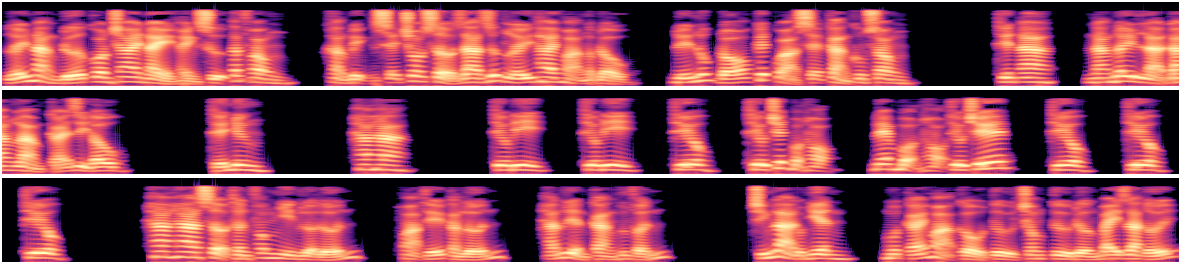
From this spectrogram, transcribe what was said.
lấy nàng đứa con trai này hành sự tác phong, khẳng định sẽ cho sở gia rước lấy tai họa ngập đầu, đến lúc đó kết quả sẽ càng không xong. Thiên A, nàng đây là đang làm cái gì đâu? Thế nhưng, ha ha, thiêu đi, thiêu đi, thiêu, thiêu chết bọn họ, đem bọn họ thiêu chết, thiêu, thiêu, thiêu. Ha ha, sở thần phong nhìn lửa lớn, hỏa thế càng lớn, hắn liền càng hưng phấn. Chính là đột nhiên, một cái hỏa cầu từ trong từ đường bay ra tới,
